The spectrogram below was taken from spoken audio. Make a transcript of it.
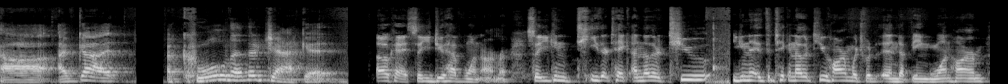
Uh, I've got a cool leather jacket. Okay, so you do have one armor. So you can t- either take another two. You can either take another two harm, which would end up being one harm,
